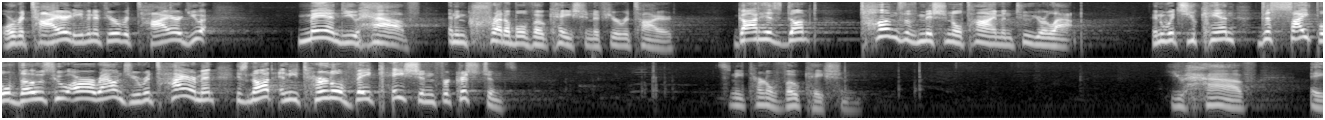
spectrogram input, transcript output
or retired. Even if you're retired, you, man, do you have an incredible vocation if you're retired. God has dumped tons of missional time into your lap in which you can disciple those who are around you. Retirement is not an eternal vacation for Christians, it's an eternal vocation. You have a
